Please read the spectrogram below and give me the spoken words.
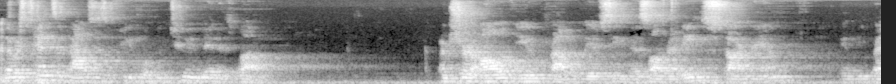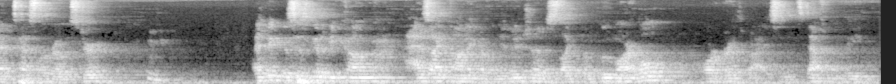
there was tens of thousands of people who tuned in as well. I'm sure all of you probably have seen this already, Starman in the red Tesla Roadster. Hmm. I think this is going to become as iconic of an image as like the Blue Marble or Earthrise, and it's definitely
